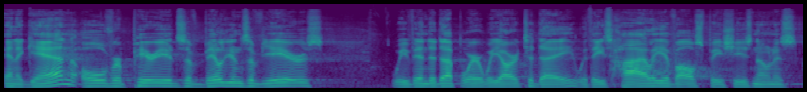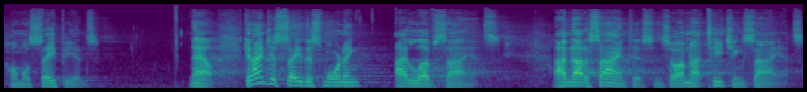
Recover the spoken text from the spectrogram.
And again, over periods of billions of years, we've ended up where we are today with these highly evolved species known as Homo sapiens. Now, can I just say this morning, I love science. I'm not a scientist, and so I'm not teaching science.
